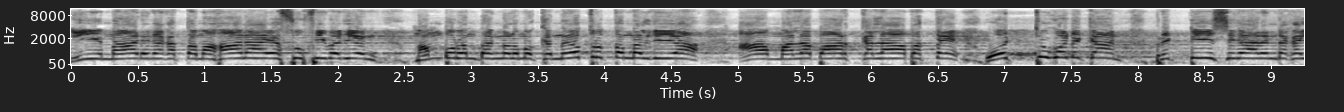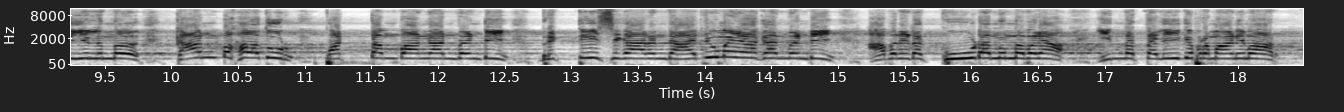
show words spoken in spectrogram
ഈ നാടിനകത്തെ മഹാനായ സൂഫി വര്യൻ മമ്പുറം തങ്ങളുമൊക്കെ നേതൃത്വം നൽകിയ ആ മലബാർ കലാപത്തെ ഒറ്റുകൊടുക്കാൻ ബ്രിട്ടീഷുകാരന്റെ കയ്യിൽ നിന്ന് കാൻ ബഹാദൂർ പട്ടം വാങ്ങാൻ വേണ്ടി ബ്രിട്ടീഷുകാരന്റെ അരുമയാകാൻ വേണ്ടി അവരുടെ കൂടെ നിന്നവരാ ഇന്നത്തെ ലീഗ് പ്രമാണിമാർ.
